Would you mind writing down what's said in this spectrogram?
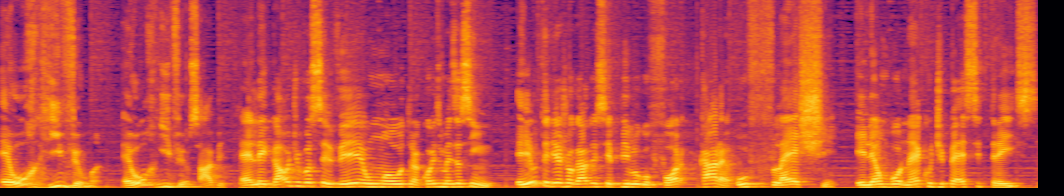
é horrível, mano. É horrível, sabe? É legal de você ver uma outra coisa, mas assim, eu teria jogado esse epílogo fora. Cara, o Flash, ele é um boneco de PS3.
